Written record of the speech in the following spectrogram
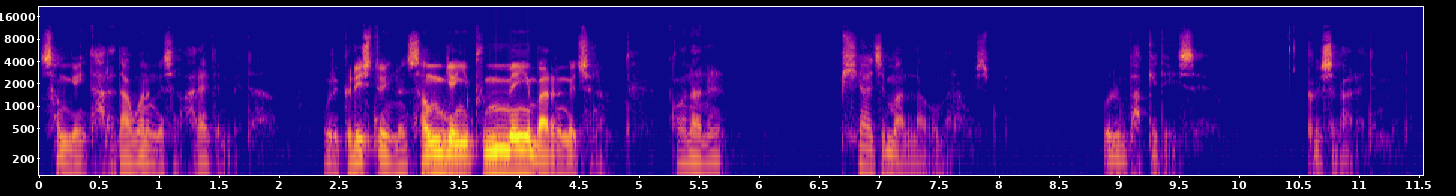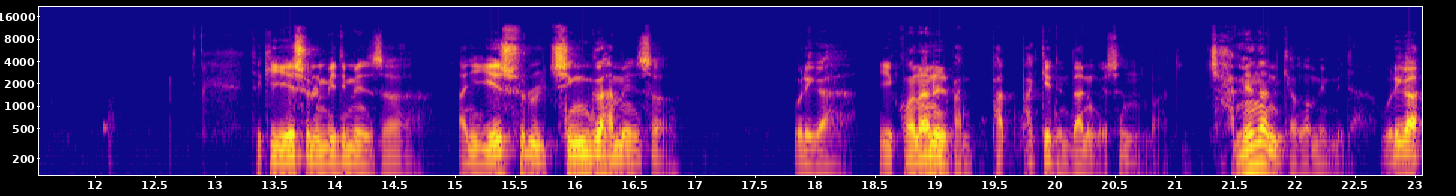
성경이 다르다고 하는 것을 알아야 됩니다. 우리 그리스도인은 성경이 분명히 말하는 것처럼 고난을 피하지 말라고 말하고 있습니다. 우리는 받게 돼 있어요. 그것을 알아야 됩니다. 특히 예수를 믿으면서 아니 예수를 증거하면서 우리가 이 고난을 받, 게 된다는 것은 뭐 자명한 경험입니다. 우리가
